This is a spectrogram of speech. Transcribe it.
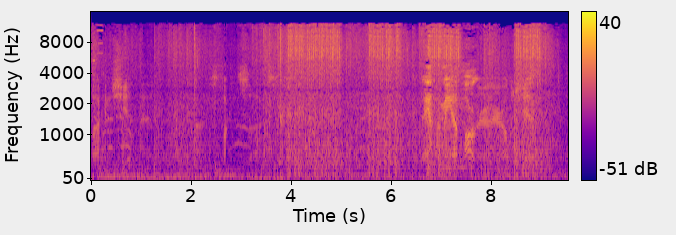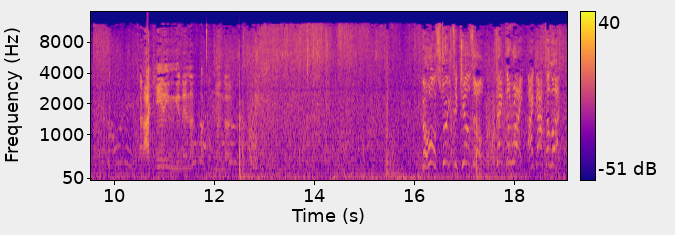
Fucking shit, man. This fucking sucks. Damn, how many of them are there in there? Holy shit. And I can't even get in that fucking window. The whole street's a kill zone! Take the right! I got the left!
